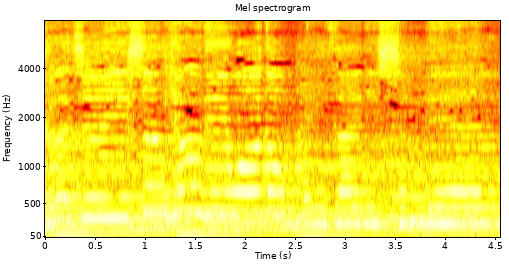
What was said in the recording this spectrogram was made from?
可知一生有你，我都陪在你身边。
